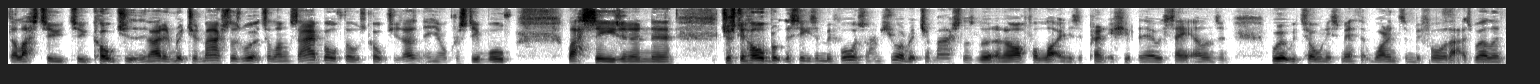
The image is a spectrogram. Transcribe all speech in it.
the last two two coaches that they've had. And Richard Marshall has worked alongside both those coaches, hasn't he? You know, Kristian Woolf last season and uh, Justin Holbrook the season before. So I'm sure Richard Marshall has learnt an awful lot in his apprenticeship there with St Helens and worked with Tony Smith at Warrington before that as well. And,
